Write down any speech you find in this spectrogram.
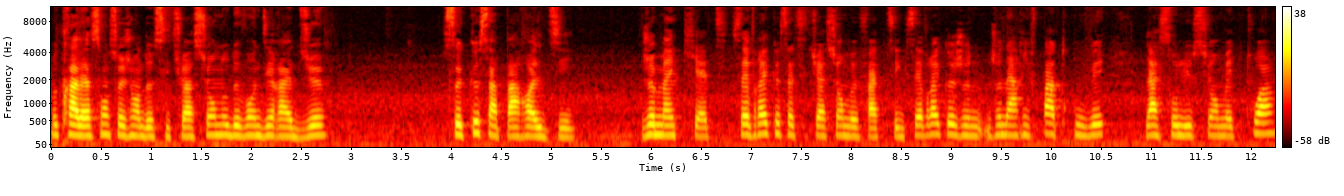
nous traversons ce genre de situation, nous devons dire à Dieu ce que sa parole dit je m'inquiète. C'est vrai que cette situation me fatigue. C'est vrai que je, n'arrive pas à trouver la solution. Mais toi,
